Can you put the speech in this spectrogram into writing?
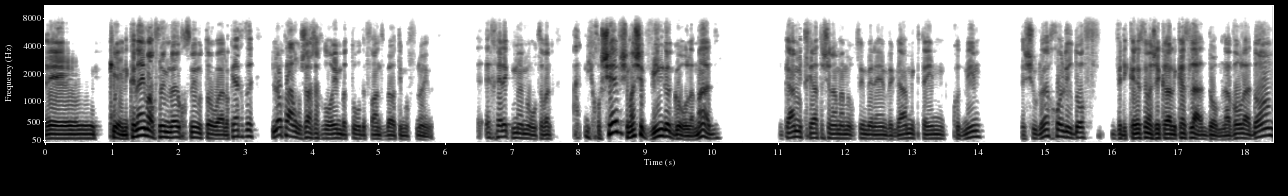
אה, כן, כנראה אם האופנועים לא היו חוסמים אותו, הוא היה לוקח את זה. לא פעם ראשונה שאנחנו רואים בטור דה פרנס בעיות עם אופנועים. אה, חלק מהמרוץ, אבל אני חושב שמה שווינגגור למד, גם מתחילת השנה מהמרוצים ביניהם וגם מקטעים קודמים, זה שהוא לא יכול לרדוף ולהיכנס למה שנקרא, להיכנס לאדום, לעבור לאדום,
